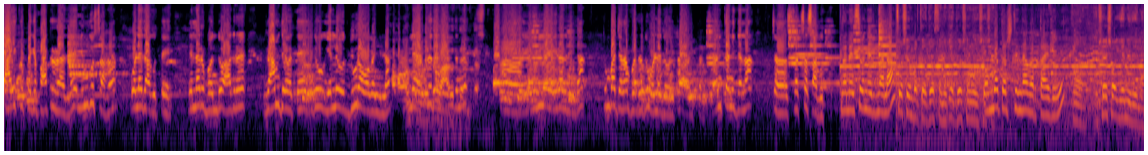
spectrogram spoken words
ತಾಯಿ ಕೃಪೆಗೆ ಪಾತ್ರರಾದ್ರೆ ನಿಮಗೂ ಸಹ ಒಳ್ಳೇದಾಗುತ್ತೆ. ಎಲ್ಲರೂ ಬಂದು ಆದ್ರೆ ಗ್ರಾಮ ದೇವತೆ ಇದು ಎಲ್ಲೂ ದೂರ ಹೋಗಂಗಿಲ್ಲ. ಇಲ್ಲೇ ಹತ್ತಿರದಲ್ಲಿ ಇಲ್ಲೇ ಇರೋದ್ರಿಂದ ತುಂಬಾ ಜನ ಬರೋದು ಒಳ್ಳೇದು ಅಂತ ಅಂತನಿದೆಲ್ಲ ಅನ್ಕೊಂಡಿದ್ದೆಲ್ಲ ಸಕ್ಸಸ್ ಆಗುತ್ತೆ. ನನ್ನ ಹೆಸರು ನಿರ್ಮಲಾ. ದೇವಸ್ಥಾನಕ್ಕೆ ದೇವಸ್ಥಾನ ಒಂಬತ್ತು ವರ್ಷದಿಂದ ಬರ್ತಾ ಇದೀವಿ ಹಾ ವಿಶೇಷವಾಗಿ ಏನಿದೆ ಇಲ್ಲಿ?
